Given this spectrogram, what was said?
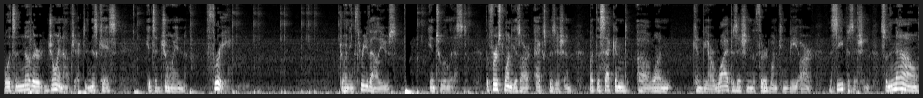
Well, it's another join object. In this case, it's a join 3, joining three values into a list. The first one is our x position, but the second uh, one can be our y position, the third one can be our z position. So now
